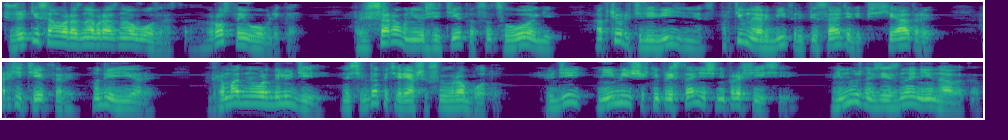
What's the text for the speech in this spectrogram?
Чужаки самого разнообразного возраста, роста и облика. Профессора университетов, социологи, актеры телевидения, спортивные арбитры, писатели, психиатры, архитекторы, модельеры. Громадные орды людей, навсегда потерявших свою работу. Людей, не имеющих ни пристанища, ни профессии. Не нужно здесь знаний и навыков.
